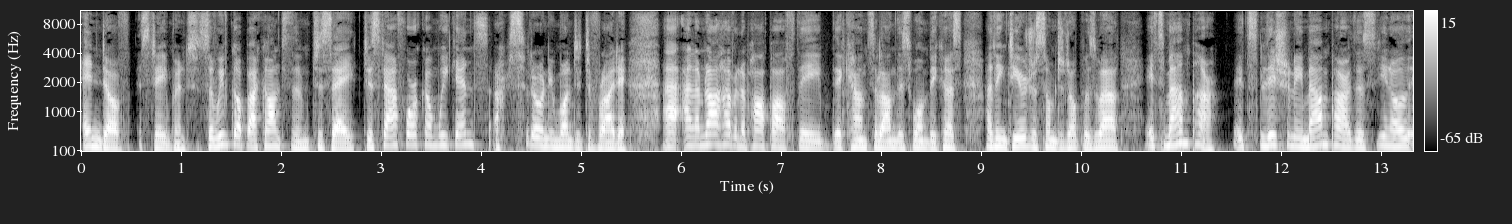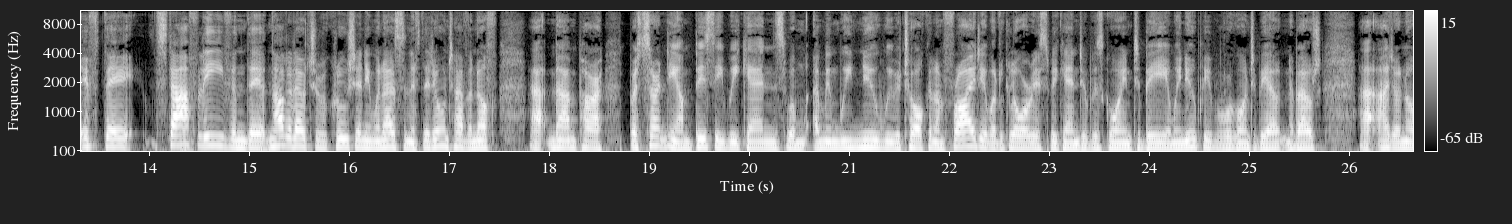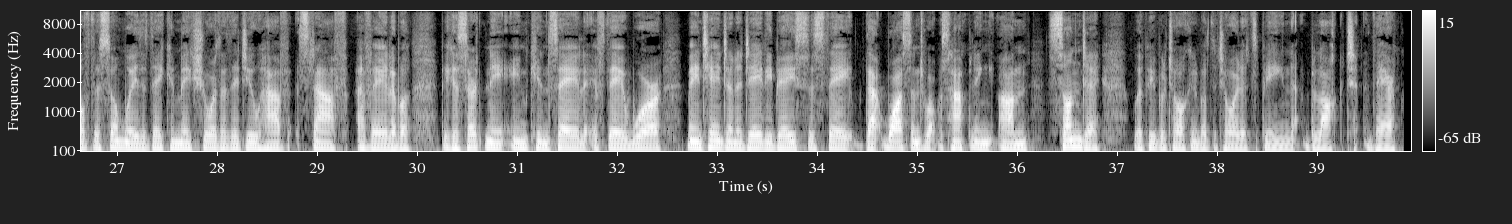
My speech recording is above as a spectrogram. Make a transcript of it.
End of statement. So we've got back onto them to say, do staff work on weekends or is it only Monday to Friday? Uh, and I'm not having a pop off the, the council on this one because I think Deirdre summed it up as well. It's manpower. It's literally manpower. There's, you know, if they staff leave and they're not allowed to recruit anyone else, and if they don't have enough uh, manpower, but certainly on busy weekends, when I mean, we knew we were talking on Friday what a glorious weekend it was going to be, and we knew people were going to be out and about. Uh, I don't know if there's some way that they can make sure that they do have staff available, because certainly in Kinsale, if they were maintained on a daily basis, they that wasn't what was happening on Sunday, with people talking about the toilets being blocked there.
